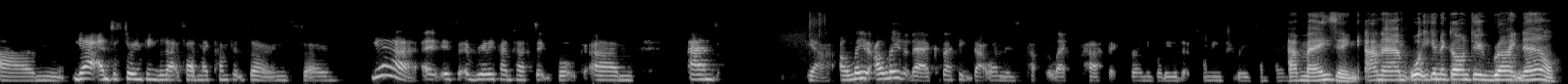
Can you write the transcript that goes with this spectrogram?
um, yeah, and just doing things outside my comfort zone. So yeah, it's a really fantastic book. Um, and yeah, I'll leave I'll leave it there because I think that one is like perfect for anybody that's wanting to read something. Amazing. And um, what are you going to go and do right now?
